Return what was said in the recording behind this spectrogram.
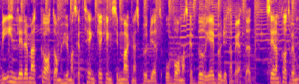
Vi inleder med att prata om hur man ska tänka kring sin marknadsbudget och var man ska börja i budgetarbetet. Sedan pratar vi om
